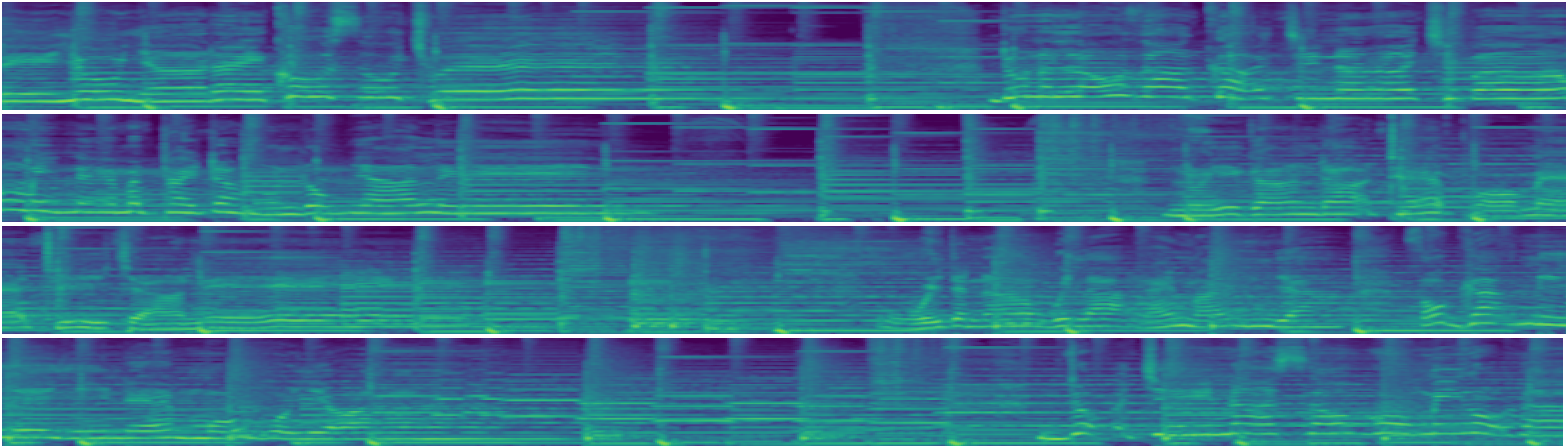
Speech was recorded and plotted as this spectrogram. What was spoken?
လေယုံညာတိုင်းခိုးဆူချွဲဒုနလုံးသားကကျင်နာချစ်ပါမိနဲ့မထိုက်တောင်းလုံးများလေຫນွေကန္တာแท้พ่อแม่ที่จาနေဝေဒနာဝိလာတိုင်းမှန်ရာသောကမြေရင်ထဲမိုးရွာ ဆုံးဖို့မင်းကိုသာ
